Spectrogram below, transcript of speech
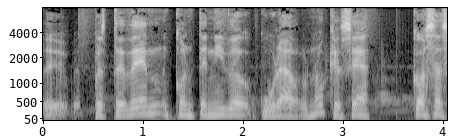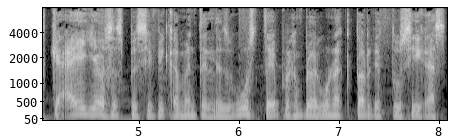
eh, pues te den contenido curado, ¿no? Que sea cosas que a ellos específicamente les guste, por ejemplo, algún actor que tú sigas,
